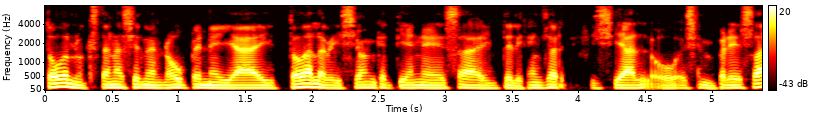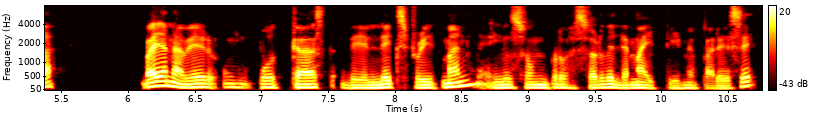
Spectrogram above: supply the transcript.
todo lo que están haciendo en OpenAI, toda la visión que tiene esa inteligencia artificial o esa empresa, vayan a ver un podcast de Lex Friedman. Él es un profesor del MIT, me parece.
